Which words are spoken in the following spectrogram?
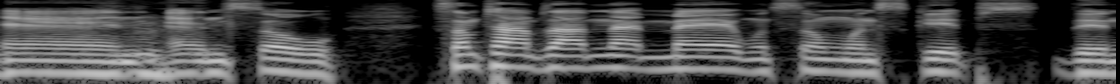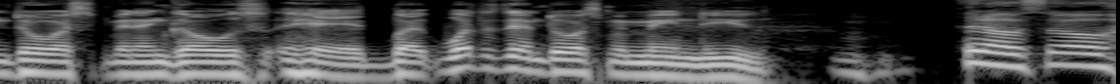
and and so sometimes I'm not mad when someone skips the endorsement and goes ahead. But what does the endorsement mean to you? You know, so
